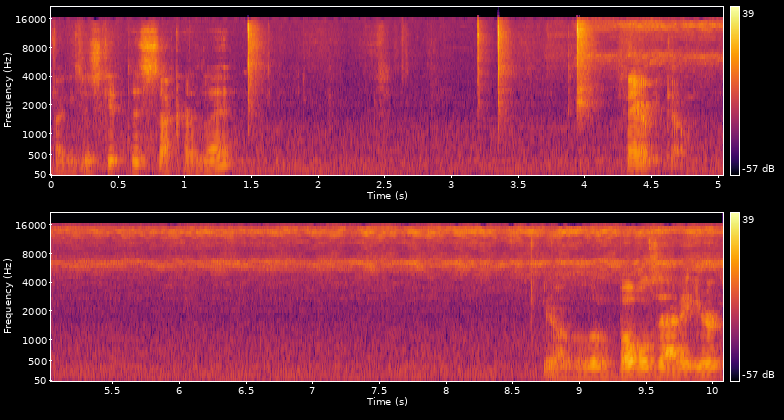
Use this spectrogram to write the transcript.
If I can just get this sucker lit. There we go. Get all the little bubbles out of here.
